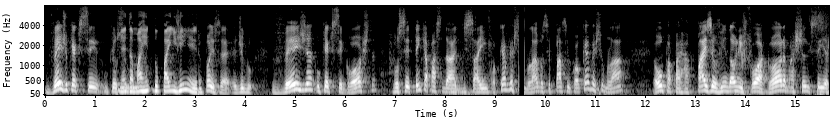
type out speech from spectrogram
veja o que é que você. O que eu E sou. ainda mais do pai engenheiro. Pois é, eu digo, veja o que é que você gosta, você tem capacidade de sair em qualquer vestibular, você passa em qualquer vestibular. Ô papai, rapaz, eu vim da Unifor agora, achando que você ia.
